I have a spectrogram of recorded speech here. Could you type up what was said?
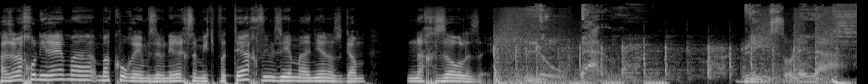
אז אנחנו נראה מה, מה קורה עם זה ונראה איך זה מתפתח, ואם זה יהיה מעניין אז גם נחזור לזה. בלי סוללה.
